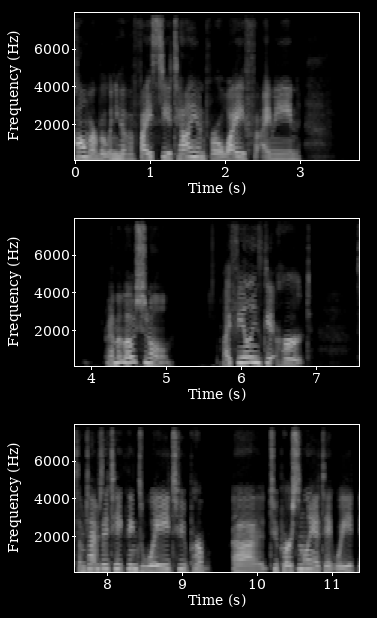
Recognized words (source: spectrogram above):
calmer, but when you have a feisty Italian for a wife, I mean, I'm emotional. My feelings get hurt. Sometimes I take things way too per- uh, too personally. I take way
